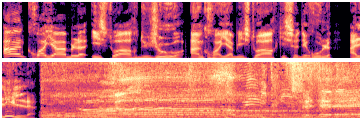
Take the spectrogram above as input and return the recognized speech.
incroyable histoire du jour. Incroyable histoire qui se déroule à Lille. C'était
